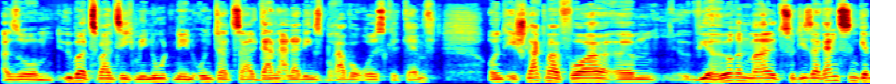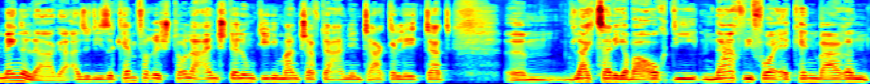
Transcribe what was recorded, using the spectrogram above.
also über 20 Minuten in Unterzahl, dann allerdings bravourös gekämpft. Und ich schlage mal vor, ähm, wir hören mal zu dieser ganzen Gemengelage, also diese kämpferisch tolle Einstellung, die die Mannschaft da an den Tag gelegt hat, ähm, gleichzeitig aber auch die nach wie vor erkennbaren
